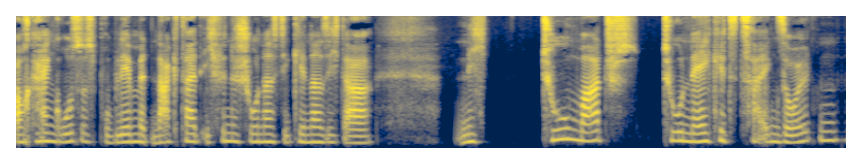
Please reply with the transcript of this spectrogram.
auch kein großes Problem mit Nacktheit. Ich finde schon, dass die Kinder sich da nicht too much too naked zeigen sollten.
